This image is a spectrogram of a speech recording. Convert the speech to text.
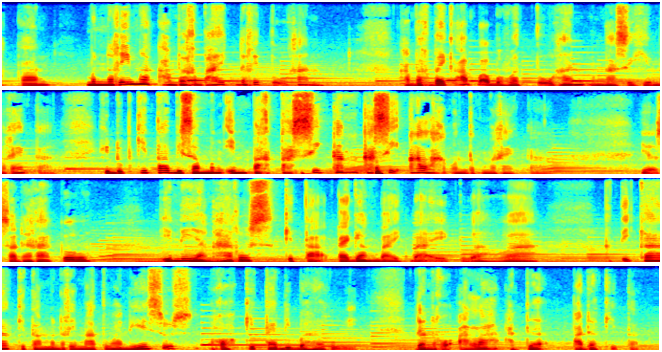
akan menerima kabar baik dari Tuhan. Kabar baik apa? Bahwa Tuhan mengasihi mereka. Hidup kita bisa mengimpartasikan kasih Allah untuk mereka. Yuk saudaraku, ini yang harus kita pegang baik-baik bahwa ketika kita menerima Tuhan Yesus, roh kita dibaharui dan roh Allah ada pada kita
